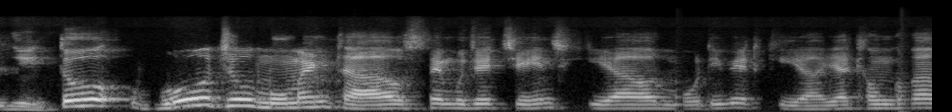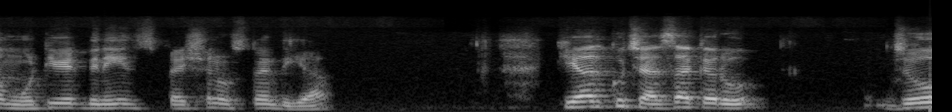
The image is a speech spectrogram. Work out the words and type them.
जी। तो वो जो मोमेंट था उसने मुझे चेंज किया और मोटिवेट किया या कहूँगा मोटिवेट भी नहीं इंस्पिरेशन उसने दिया कि यार कुछ ऐसा करो जो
